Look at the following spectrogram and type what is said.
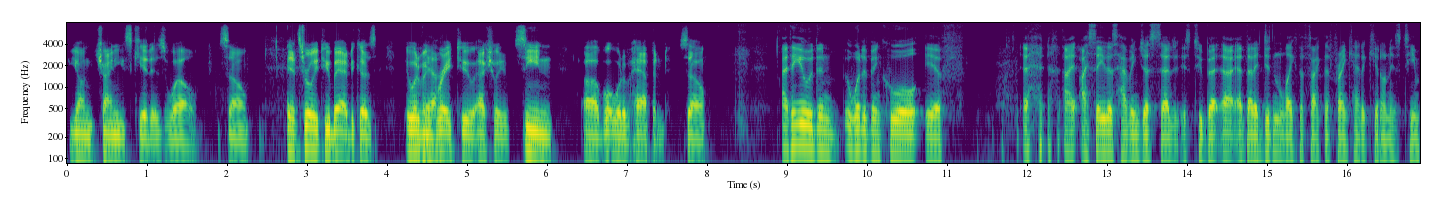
young Chinese kid as well. So it's really too bad because it would have been Yeah. great to actually have seen uh, what would have happened. So I think it would been, it would have been cool if I, I say this having just said it's too bad uh, that I didn't like the fact that Frank had a kid on his team,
